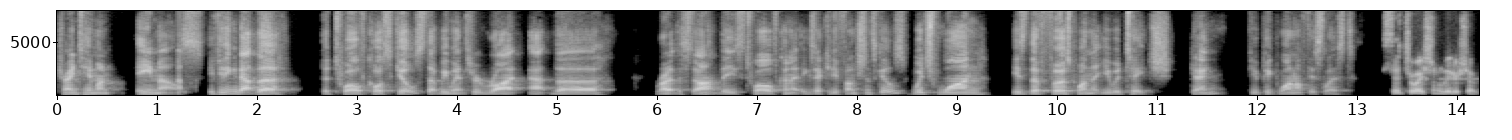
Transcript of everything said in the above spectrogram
Train team on emails. If you think about the the 12 core skills that we went through right at the right at the start, these 12 kind of executive function skills, which one is the first one that you would teach? Okay. If you picked one off this list, situational leadership.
